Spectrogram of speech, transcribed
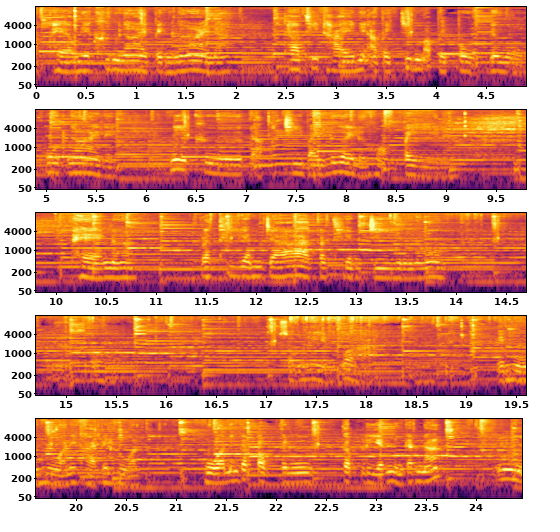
ผักแพรวเนี่ยขึ้นง่ายเป็นง่ายนะ ถ้าที่ไทยนี่เอาไปจิ้มเอาไปปลูกเนี่ยโหโคตรง่ายเลย นี่คือดับผักชีใบเลื่อยหรือหอมเปย์นะ แพงนะคะกระเทียมจ้ากระเทียมจีนเนาะก็สองเหรียญกว่า เป็นหัวหัวนี่ขายเป็นหัว หัวนึงก็ตกเป็นเกือบเหรียญเหมือนกันนะ อืม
